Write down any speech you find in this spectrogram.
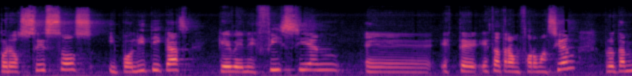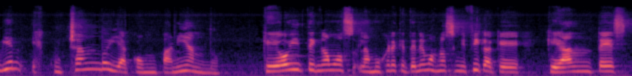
procesos y políticas que beneficien eh, este, esta transformación, pero también escuchando y acompañando. Que hoy tengamos las mujeres que tenemos no significa que, que antes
